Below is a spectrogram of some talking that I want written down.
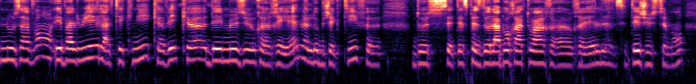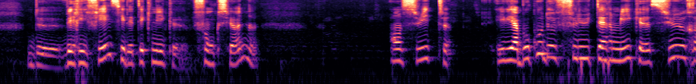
nous avons évalué la technique avec des mesures réelles. L'objectif de cette espèce de laboratoire réel, c'était justement de vérifier si les techniques fonctionnent. Ensuite, il y a beaucoup de flux thermiques sur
